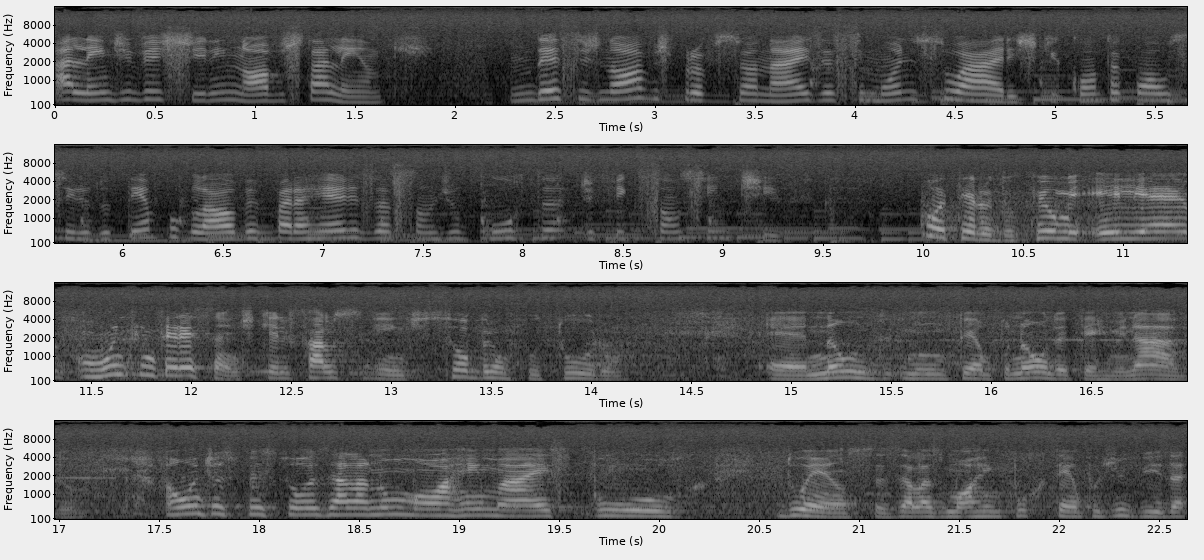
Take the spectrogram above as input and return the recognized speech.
além de investir em novos talentos. Um desses novos profissionais é Simone Soares, que conta com o auxílio do Tempo Glauber para a realização de um curta de ficção científica. O roteiro do filme ele é muito interessante, que ele fala o seguinte, sobre um futuro, é, não, num tempo não determinado, onde as pessoas elas não morrem mais por doenças, elas morrem por tempo de vida.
